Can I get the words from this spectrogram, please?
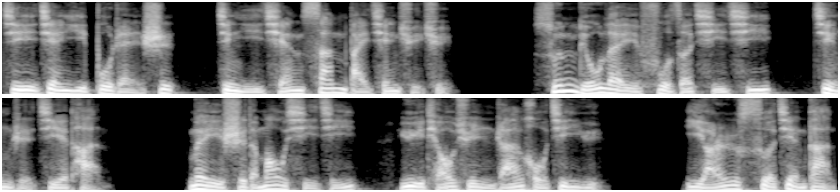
既见意不忍释，竟以前三百千取去。孙流泪，负责其妻，近日嗟叹。内侍的猫喜极，欲调训，然后禁欲。已而色渐淡，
